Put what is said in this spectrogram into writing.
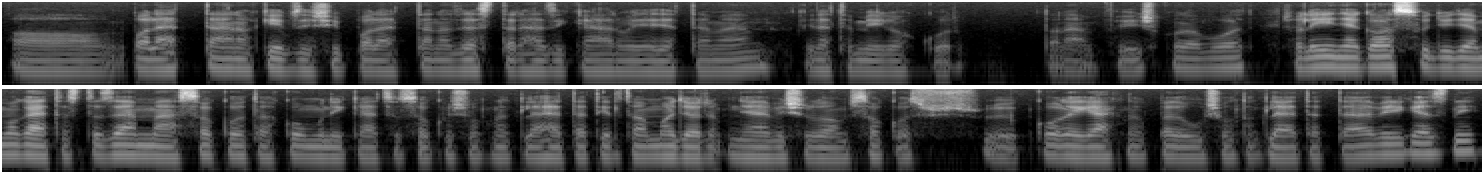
a palettán, a képzési palettán az Eszterházi Károly Egyetemen, illetve még akkor talán főiskola volt. És a lényeg az, hogy ugye magát ezt az MA szakot a kommunikáció szakosoknak lehetett, illetve a magyar nyelvirodalom szakos kollégáknak, pedagógusoknak lehetett elvégezni.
